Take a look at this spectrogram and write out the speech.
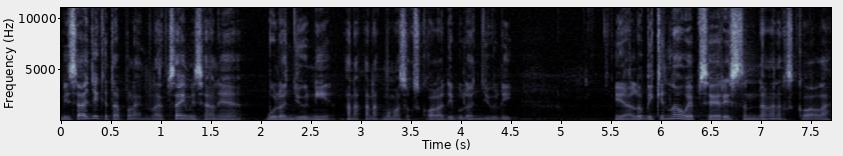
Bisa aja kita plan. Let's say misalnya bulan Juni anak-anak mau masuk sekolah di bulan Juli. Ya lu bikinlah web series tentang anak sekolah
